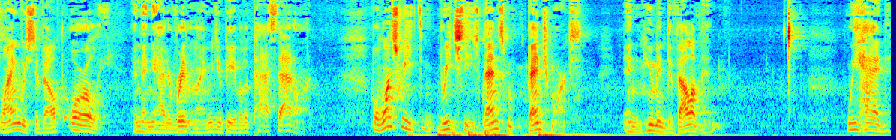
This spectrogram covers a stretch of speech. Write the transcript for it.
language developed orally. And then you had a written language, you'd be able to pass that on. But once we reach these bench, benchmarks in human development, we had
